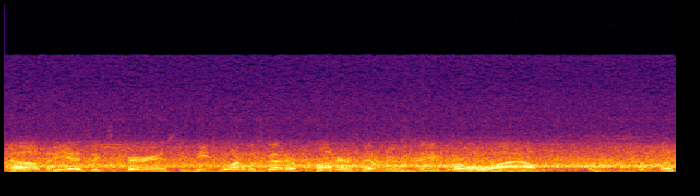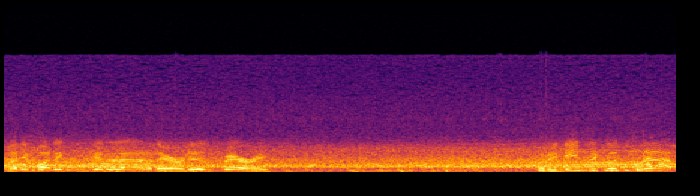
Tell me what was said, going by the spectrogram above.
No, but he is experienced, and he's one of the better punters that we'll see for a while. So if anybody can get it out of there, it is Berry. But he needs a good snap.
